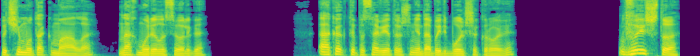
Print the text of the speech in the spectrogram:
Почему так мало? Нахмурилась Ольга. А как ты посоветуешь мне добыть больше крови? Вы что,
